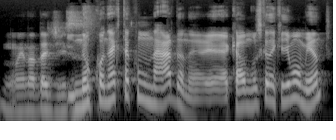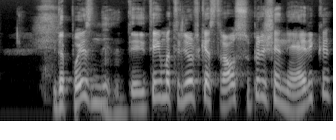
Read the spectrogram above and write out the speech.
Não é nada disso. E não conecta com nada, né? É aquela música naquele momento. E depois Uhum. ele tem uma trilha orquestral super genérica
